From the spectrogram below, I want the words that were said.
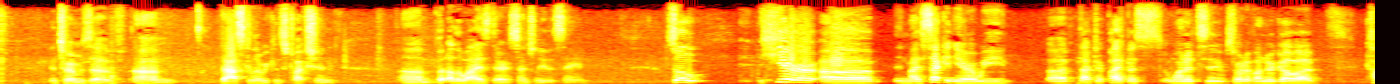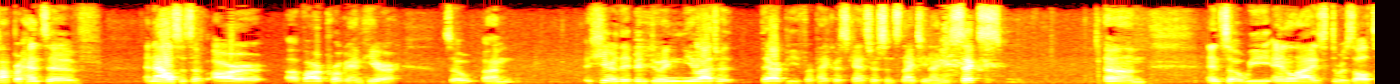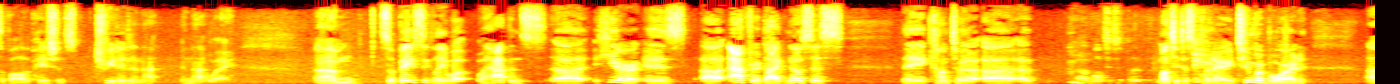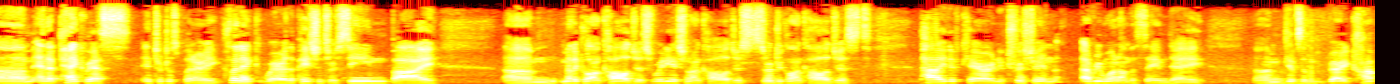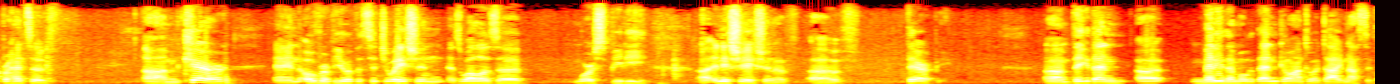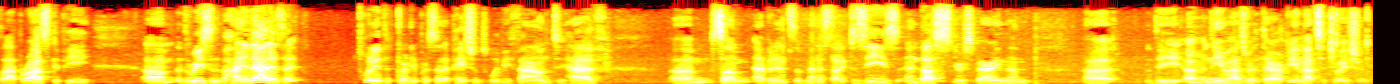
in terms of um, vascular reconstruction, um, but otherwise they're essentially the same. So here uh, in my second year, we uh, Dr. Pipas wanted to sort of undergo a comprehensive analysis of our of our program here. So um, here they've been doing neoadjuvant therapy for pancreas cancer since 1996. Um, And so we analyzed the results of all the patients treated in that in that way. Um, so basically, what what happens uh, here is uh, after a diagnosis, they come to a, a, a multidisciplinary tumor board um, and a pancreas interdisciplinary clinic where the patients are seen by um, medical oncologists, radiation oncologists, surgical oncologists, palliative care, nutrition, everyone on the same day. Um, gives them very comprehensive um, care and overview of the situation, as well as a more speedy uh, initiation of, of therapy. Um, they then, uh, many of them will then go on to a diagnostic laparoscopy. Um, the reason behind that is that 20 to 30 percent of patients will be found to have um, some evidence of metastatic disease, and thus you're sparing them uh, the uh, neoadjuvant therapy in that situation.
